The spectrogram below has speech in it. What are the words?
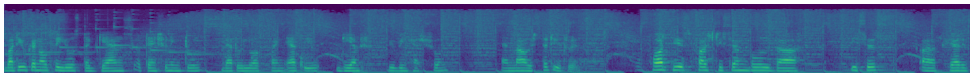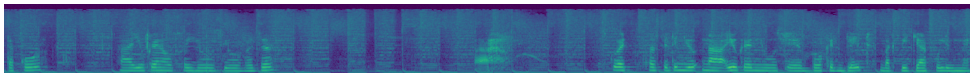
But you can also use the GAN's tensioning tool. That will work fine as you DM tubing has shown. And now it's the tutorial. For this first disassemble the pieces. Uh, here is the core. Uh, you can also use your razor quite frustrating. You now you can use a broken blade but be careful you may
